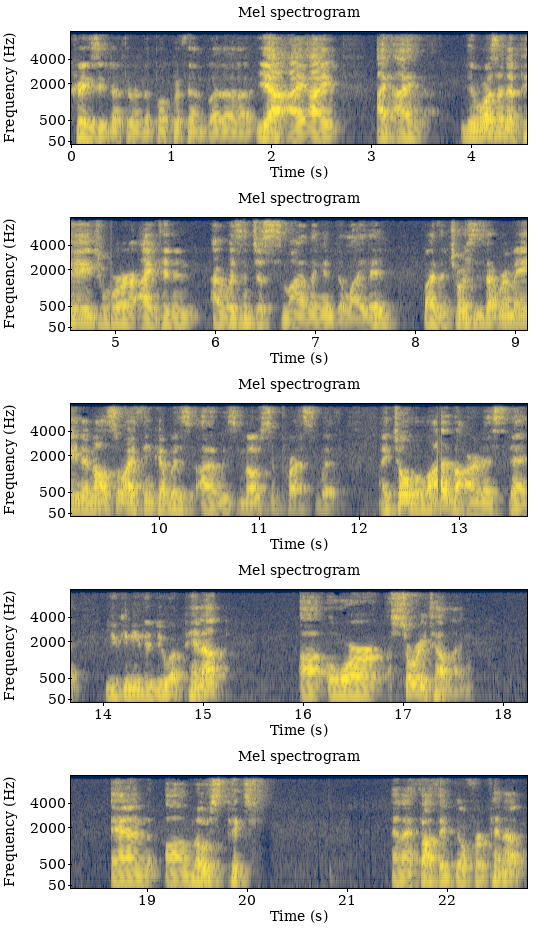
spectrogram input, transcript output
crazy that they're in the book with him. But uh, yeah, I, I, I, I, there wasn't a page where I didn't, I wasn't just smiling and delighted by the choices that were made. And also, I think I was, I was most impressed with. I told a lot of the artists that you can either do a pinup uh, or storytelling, and uh, most picked. And I thought they'd go for a pinup.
